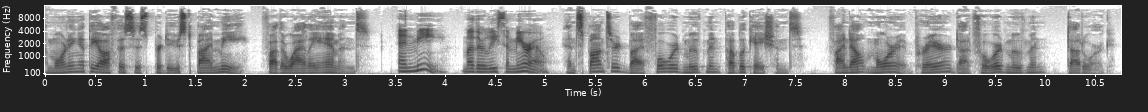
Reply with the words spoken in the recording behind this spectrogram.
A Morning at the Office is produced by me, Father Wiley Ammons. And me, Mother Lisa Meirow. And sponsored by Forward Movement Publications. Find out more at prayer.forwardmovement.org.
